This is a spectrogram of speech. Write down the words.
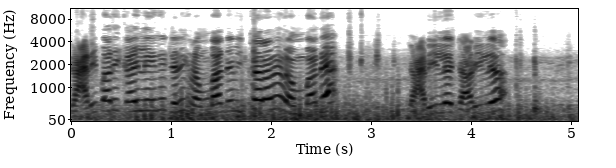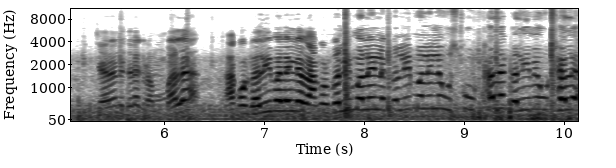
ગાડી બાડી કઈ લઈને જરીક રંબા દે બિચારાને રંબા દે જાડી લે જાડી લે. બિચારાને જરાક રંબા લે. આખો ગલીમાં લઈ લે, આખો ગલીમાં લઈ લે, ગલીમાં લઈ લે, ઉસકો ઉઠા લે ગલી મેં ઉઠા લે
